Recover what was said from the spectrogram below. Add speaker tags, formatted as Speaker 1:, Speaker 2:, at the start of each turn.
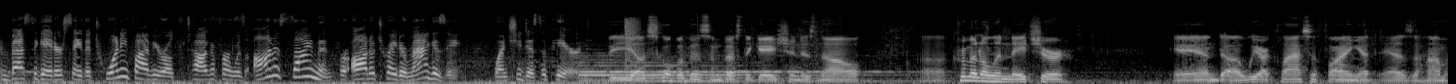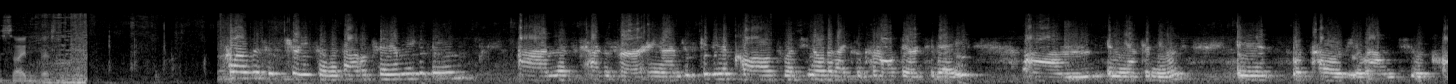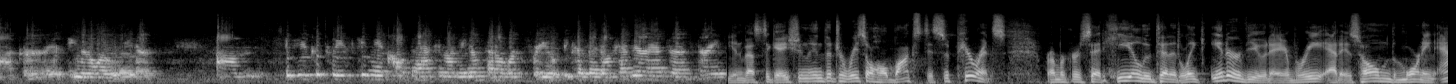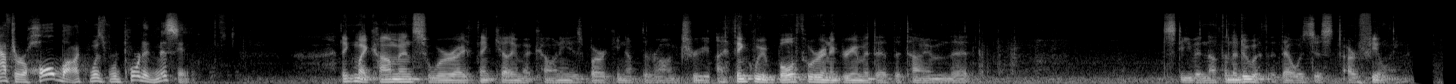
Speaker 1: Investigators say the 25-year-old photographer was on assignment for Auto Trader magazine when she disappeared.
Speaker 2: The uh, scope of this investigation is now uh, criminal in nature, and uh, we are classifying it as a homicide investigation.
Speaker 3: Hello, this is Teresa with Auto Trader Magazine. I'm the photographer, and I'm just giving a call to let you know that I could come out there today um, in the afternoon. It would probably be around 2 o'clock or even a little later. Um, if you could please give me a call back and let me know if that'll work for you because I don't have your address or anything.
Speaker 4: The investigation into Teresa Halbach's disappearance. Remiker said he and Lieutenant Lenk interviewed Avery at his home the morning after Halbach was reported missing.
Speaker 5: I think my comments were, I think Calumet County is barking up the wrong tree. I think we both were in agreement at the time that Steve had nothing to do with it. That was just our feeling.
